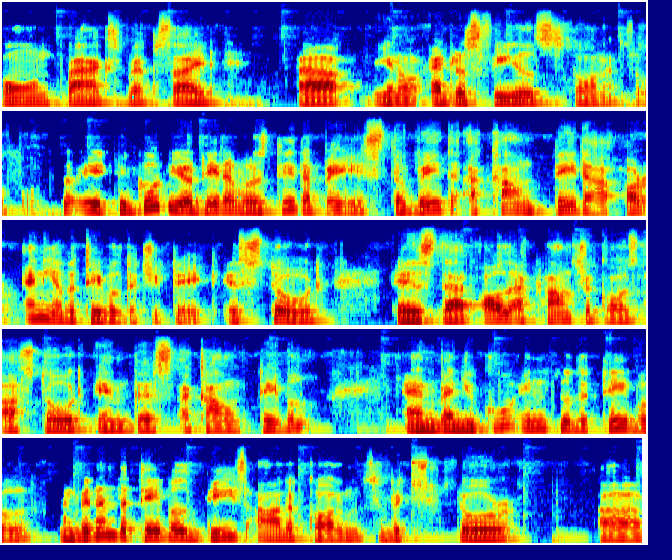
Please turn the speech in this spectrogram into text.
phone, fax, website, uh, you know, address fields, so on and so forth. So if you go to your Dataverse database, the way the account data or any other table that you take is stored is that all the accounts records are stored in this account table. And when you go into the table, and within the table, these are the columns which store uh,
